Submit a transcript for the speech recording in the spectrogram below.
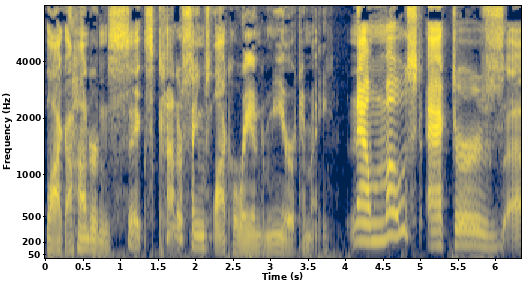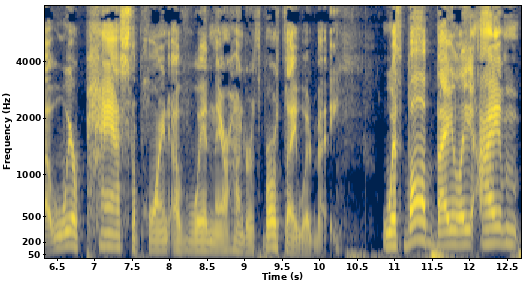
like 106, kind of seems like a random year to me. Now, most actors, uh, we're past the point of when their 100th birthday would be. With Bob Bailey, I am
